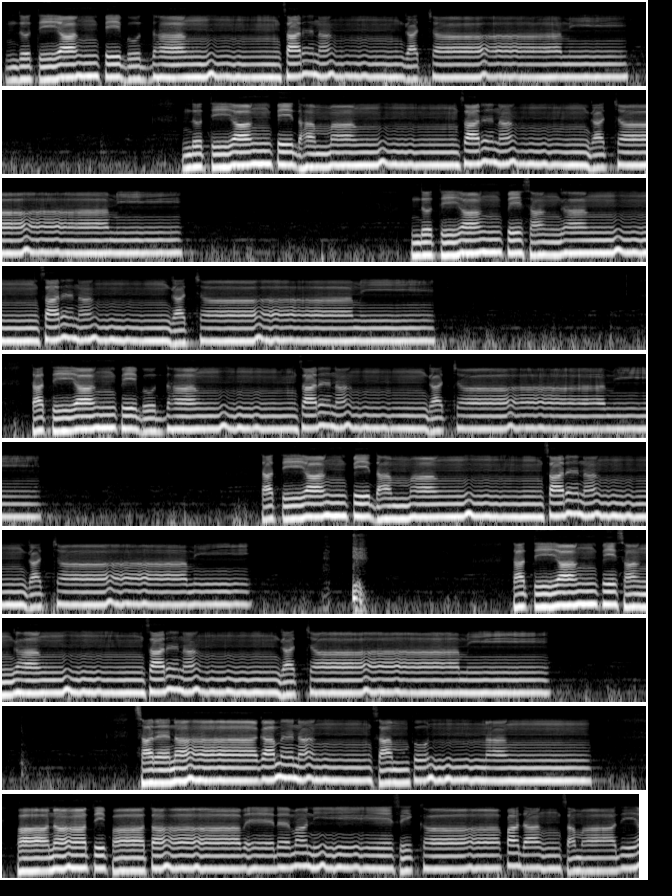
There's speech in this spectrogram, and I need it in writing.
ဒ ුතියංපි බුද්ධං සරණං ගච්ඡාමි. ဒ ුතියංපි ධම්මං සරණං ගච්ඡාමි. ဒ ුතියංපි සංඝං සරණං ගච්ඡාමි තතියංපි බුද්ධං සරණං ගච්ඡාමි තතියංපි ධම්මං සරණං ගච්ඡාමි තතියංපි සංඝං සරණං ගච්ඡාමි සරනාගමනං සම්පුන්නං පානාති පාතා වේරමණී සික්ඛාපදං සමාදියාමි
